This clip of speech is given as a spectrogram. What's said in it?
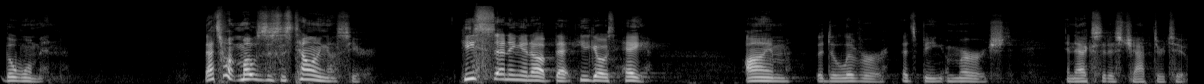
the woman. That's what Moses is telling us here. He's setting it up that he goes, Hey, I'm the deliverer that's being emerged in Exodus chapter 2.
